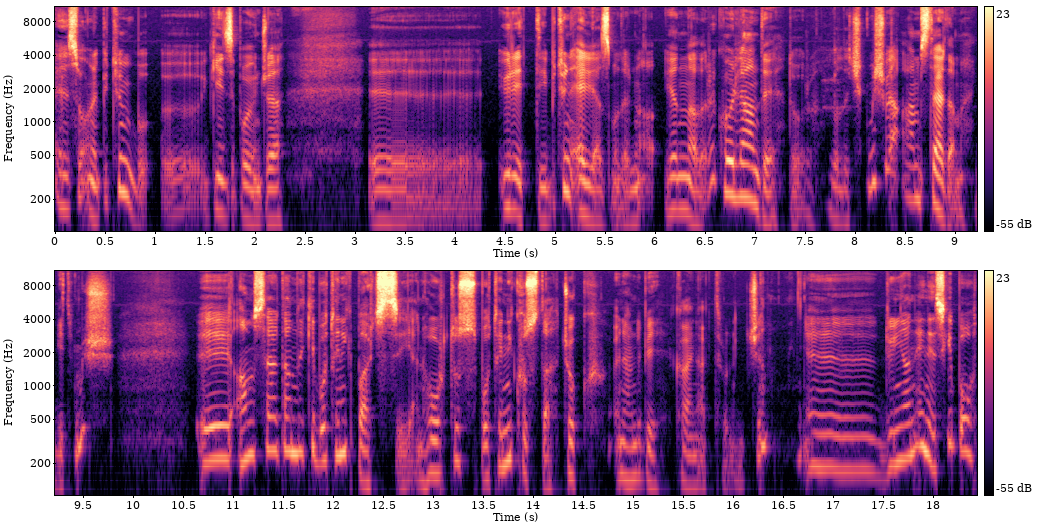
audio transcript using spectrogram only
e, sonra bütün bu e, gezi boyunca e, ürettiği bütün el yazmalarını yanına alarak Hollanda'ya doğru yola çıkmış ve Amsterdam'a gitmiş. E, Amsterdam'daki botanik bahçesi yani Hortus Botanicus da çok önemli bir kaynaktır onun için. E, dünyanın en eski bot,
